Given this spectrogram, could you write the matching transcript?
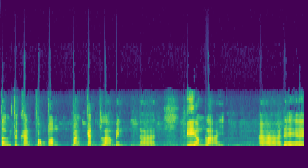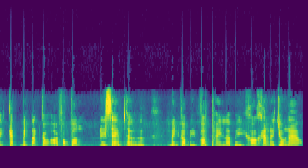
tự thực hành phỏng vấn bằng cách là mình à, ghi âm lại à, để cách mình đặt câu hỏi phỏng vấn để xem thử mình có bị vấp hay là bị khó khăn ở chỗ nào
